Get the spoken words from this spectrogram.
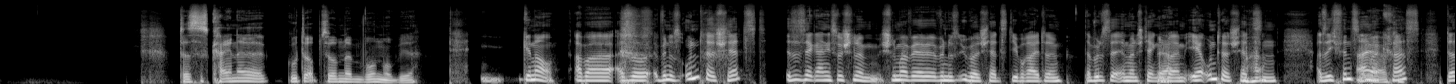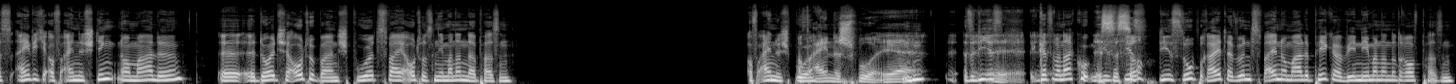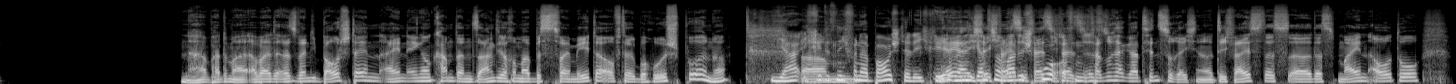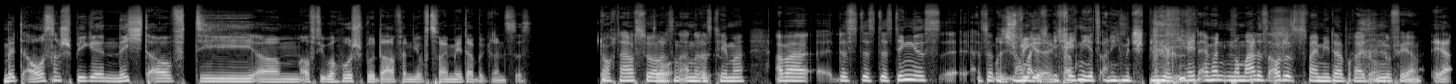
Das ist keine gute Option mit dem Wohnmobil. Genau, aber also wenn du es unterschätzt, ist es ja gar nicht so schlimm. Schlimmer wäre, wenn du es überschätzt, die Breite. Dann würdest du ja irgendwann stecken ja. bleiben. Eher unterschätzen. Aha. Also ich finde es ah, immer ja, okay. krass, dass eigentlich auf eine stinknormale äh, äh, deutsche Autobahnspur zwei Autos nebeneinander passen. Auf eine Spur. Auf eine Spur, ja. Mhm. Also die ist, äh, kannst du mal nachgucken, ist die, ist, die, so? ist, die ist so breit, da würden zwei normale Pkw nebeneinander drauf passen. Na, warte mal, aber also wenn die Baustellen Einengung haben, dann sagen die auch immer bis zwei Meter auf der Überholspur, ne? Ja, ich rede jetzt nicht von der Baustelle, ich rede, ja, ja, wenn die ganz ich normale weiß, ich Spur weiß, ich weiß, Ich versuche ja gerade hinzurechnen und ich weiß, dass, äh, dass mein Auto mit Außenspiegeln nicht auf die, ähm, auf die Überholspur darf, wenn die auf zwei Meter begrenzt ist. Doch, darfst du, aber so, das ist ein anderes äh, Thema. Aber das, das, das Ding ist, äh, also nochmal, ich, ich rechne jetzt auch nicht mit Spiegeln. Ich rechne einfach, ein normales Auto ist zwei Meter breit ungefähr. Ja,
